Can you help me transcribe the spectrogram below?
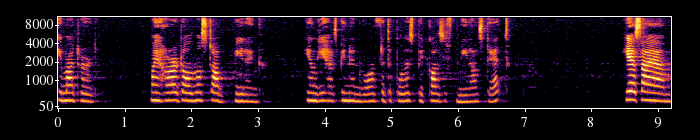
He muttered. My heart almost stopped beating. Yoongi has been involved with the police because of Mina's death? Yes, I am.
